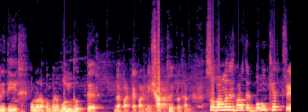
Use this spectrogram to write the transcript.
প্রীতির, কোনো রকম কোনো বন্ধুত্বের ব্যাপার ট্যাপার নেই, স্বার্থই প্রধান। সো বাংলাদেশ, ভারতের বহু ক্ষেত্রে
